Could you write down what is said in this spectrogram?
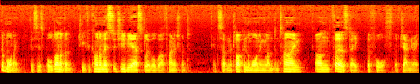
Good morning. This is Paul Donovan, Chief Economist at UBS Global Wealth Management. It's 7 o'clock in the morning London time on Thursday, the 4th of January.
